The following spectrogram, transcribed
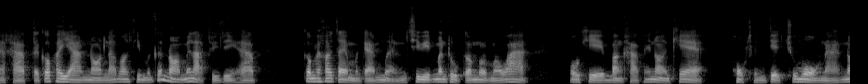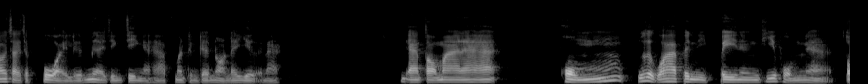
นะครับ แต่ก็พยายามนอนแล้วบางทีมันก็นอนไม่หลับจริงๆครับ ก็ไม่เข้าใจเหมือนกันเหมือนชีวิตมันถูกกาหนดมาว่า โอเค บังคับให้นอนแค่ 6-7 ชั่วโมงนะ นอกจากจะป่วยหรือเหนื่อยจริงๆนะครับ มันถึงจะนอนได้เยอะนะ อย่างต่อมานะฮะ ผมรู้สึกว่าเป็นอีกปีหนึ่งที่ผมเนี่ยโต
